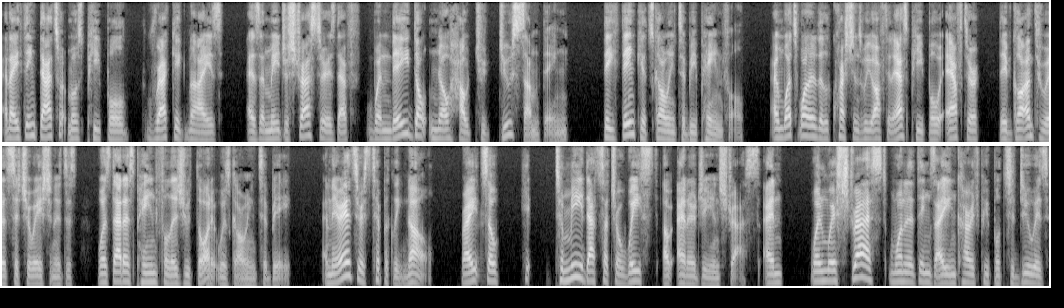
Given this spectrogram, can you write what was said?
And I think that's what most people recognize as a major stressor is that when they don't know how to do something, they think it's going to be painful. And what's one of the questions we often ask people after they've gone through a situation is this, was that as painful as you thought it was going to be? And their answer is typically no, right? So to me, that's such a waste of energy and stress. And when we're stressed, one of the things I encourage people to do is,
